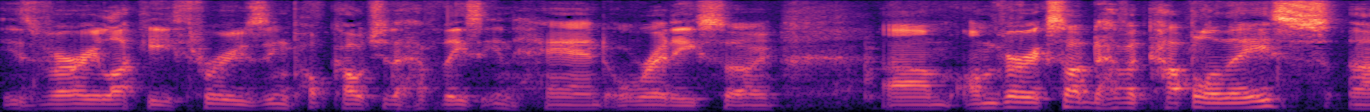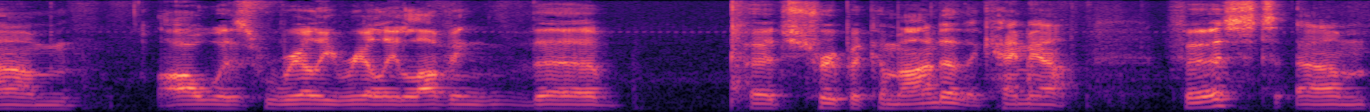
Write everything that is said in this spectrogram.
is very lucky through Zing Pop Culture to have these in hand already. So um, I'm very excited to have a couple of these. Um, I was really, really loving the Purge Trooper Commander that came out first. Um,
